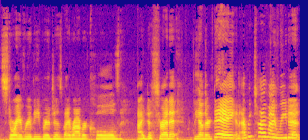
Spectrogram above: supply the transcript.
Story of Ruby Bridges by Robert Coles. I just read it the other day, and every time I read it,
